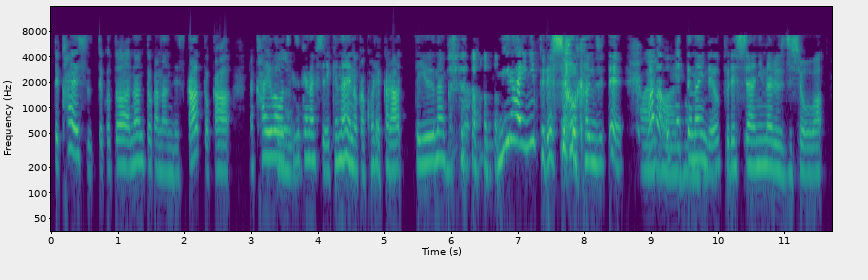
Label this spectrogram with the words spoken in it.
って返すってことは何とかなんですかとか、会話を続けなくちゃいけないのか、これからっていう、なんか 未来にプレッシャーを感じて、まだ起こってないんだよ。よ、プレッシャーになる事象は。うん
